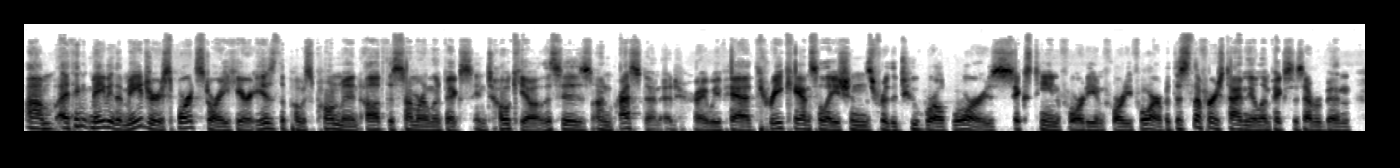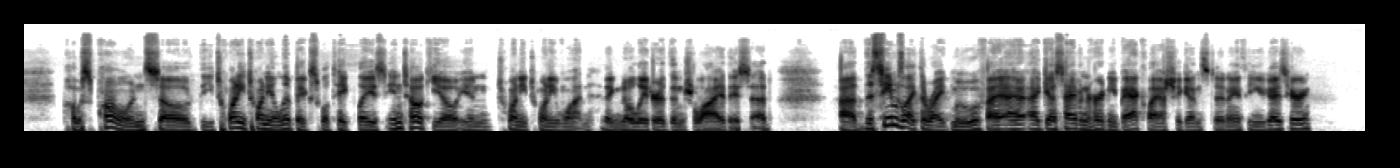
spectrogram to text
Um, I think maybe the major sports story here is the postponement of the Summer Olympics in Tokyo. This is unprecedented, right? We've had three cancellations for the two world wars 16, 40, and 44, but this is the first time the Olympics has ever been postponed. So the 2020 Olympics will take place in Tokyo in 2021. I think no later than July, they said. Uh, this seems like the right move. I, I, I guess I haven't heard any backlash against it. Anything you guys hearing?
